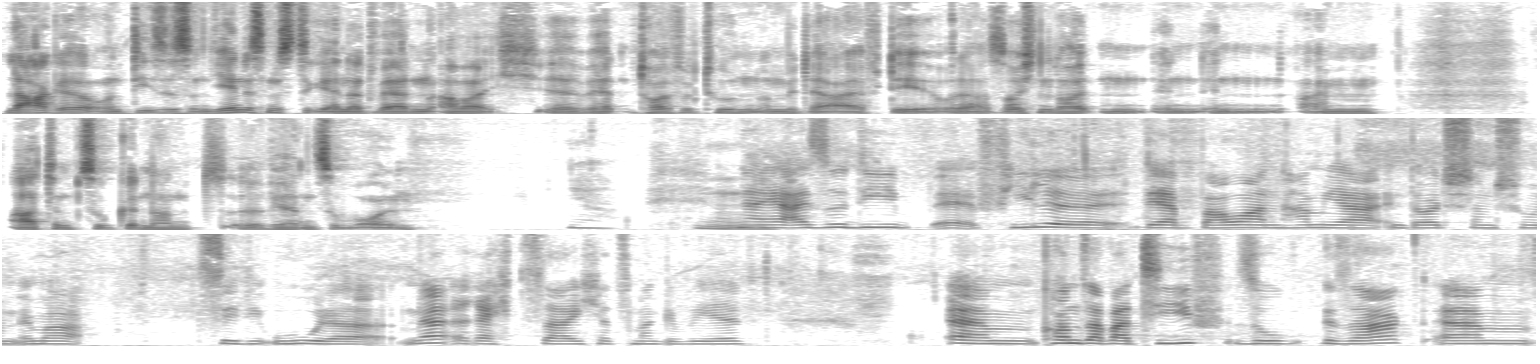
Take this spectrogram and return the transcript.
Lage und dieses und jenes müsste geändert werden, aber ich äh, werde einen Teufel tun, um mit der AfD oder solchen Leuten in, in einem Atemzug genannt äh, werden zu wollen. Ja. Hm. Naja, also die äh, viele der Bauern haben ja in Deutschland schon immer CDU oder ne, rechts, sage ich jetzt mal, gewählt. Ähm, konservativ, so gesagt. Ähm,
